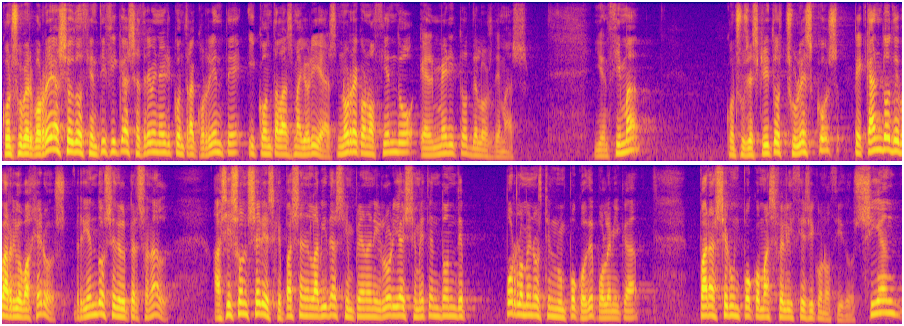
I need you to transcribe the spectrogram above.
con su verborrea pseudocientífica se atreven a ir contracorriente y contra las mayorías, no reconociendo el mérito de los demás. Y encima, con sus escritos chulescos, pecando de barriobajeros, riéndose del personal. Así son seres que pasan en la vida sin pena ni gloria y se meten donde por lo menos tienen un poco de polémica para ser un poco más felices y conocidos. Si han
